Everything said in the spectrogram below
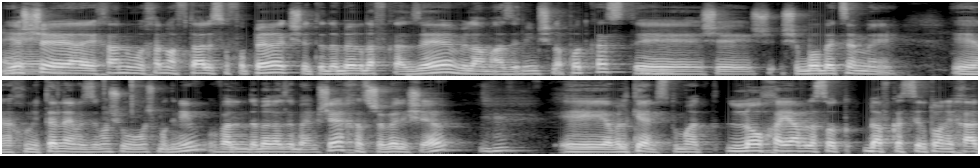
אמ, יש, אה, הכנו, הכנו הפתעה לסוף הפרק שתדבר דווקא על זה ולמאזינים של הפודקאסט, אה, ש, ש, שבו בעצם אה, אנחנו ניתן להם איזה משהו ממש מגניב, אבל נדבר על זה בהמשך, אז שווה להישאר. אבל כן, זאת אומרת, לא חייב לעשות דווקא סרטון אחד,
